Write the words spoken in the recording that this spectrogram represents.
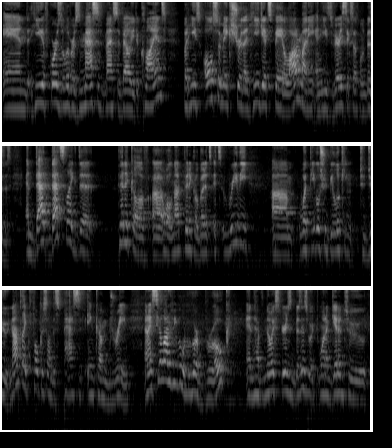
and he of course delivers massive massive value to clients but he's also makes sure that he gets paid a lot of money and he's very successful in business. And that that's like the pinnacle of uh, well not pinnacle but it's it's really um, what people should be looking to do. Not like focus on this passive income dream. And i see a lot of people who are broke and have no experience in business who want to get into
